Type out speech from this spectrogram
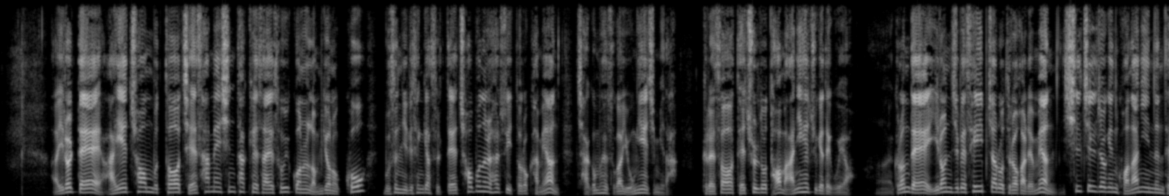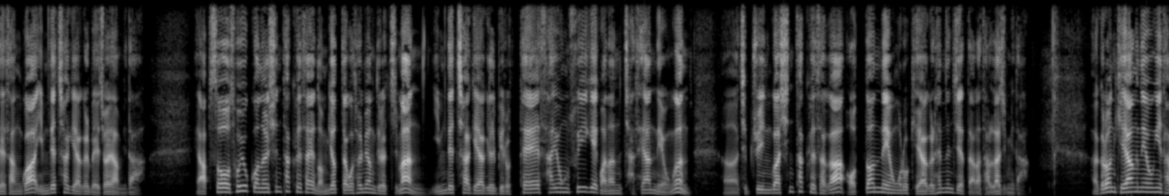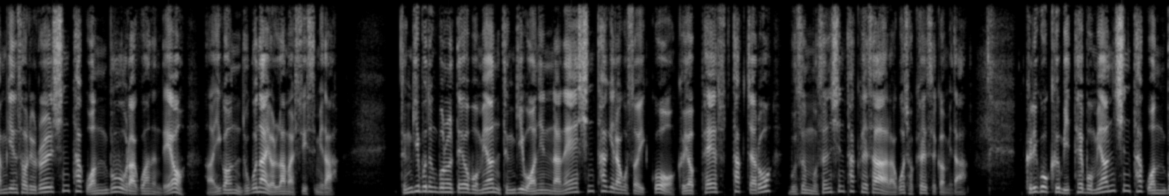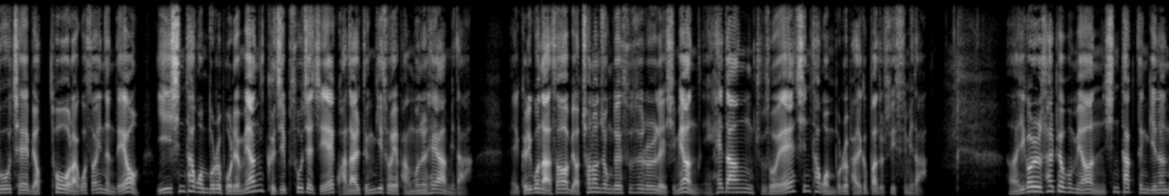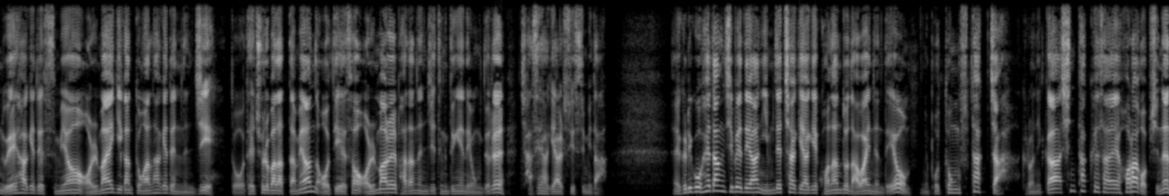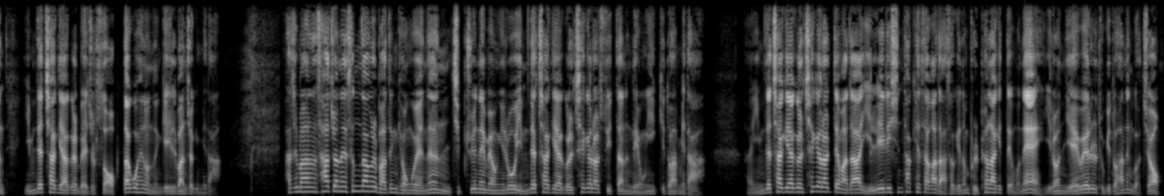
아, 이럴 때 아예 처음부터 제3의 신탁회사의 소유권을 넘겨놓고 무슨 일이 생겼을 때 처분을 할 수 있도록 하면 자금 회수가 용이해집니다. 그래서 대출도 더 많이 해주게 되고요. 어, 그런데 이런 집에 세입자로 들어가려면 실질적인 권한이 있는 대상과 임대차 계약을 맺어야 합니다. 앞서 소유권을 신탁회사에 넘겼다고 설명드렸지만 임대차 계약을 비롯해 사용 수익에 관한 자세한 내용은 어, 집주인과 신탁회사가 어떤 내용으로 계약을 했는지에 따라 달라집니다. 아, 그런 계약 내용이 담긴 서류를 신탁 원부라고 하는데요. 아, 이건 누구나 열람할 수 있습니다. 등기부 등본을 떼어보면 등기 원인란에 신탁이라고 써 있고 그 옆에 수탁자로 무슨 무슨 신탁회사라고 적혀 있을 겁니다. 그리고 그 밑에 보면 신탁 원부 제 몇 호라고 써 있는데요. 이 신탁 원부를 보려면 그 집 소재지의 관할 등기소에 방문을 해야 합니다. 예, 그리고 나서 몇천 원 정도의 수수료를 내시면 해당 주소에 신탁 원부를 발급받을 수 있습니다. 아, 이걸 살펴보면 신탁 등기는 왜 하게 됐으며 얼마의 기간 동안 하게 됐는지 또 대출을 받았다면 어디에서 얼마를 받았는지 등등의 내용들을 자세하게 알 수 있습니다. 예, 그리고 해당 집에 대한 임대차 계약의 권한도 나와 있는데요. 보통 수탁자, 그러니까 신탁회사의 허락 없이는 임대차 계약을 맺을 수 없다고 해놓는 게 일반적입니다. 하지만 사전에 승낙을 받은 경우에는 집주인의 명의로 임대차 계약을 체결할 수 있다는 내용이 있기도 합니다. 임대차 계약을 체결할 때마다 일일이 신탁회사가 나서기는 불편하기 때문에 이런 예외를 두기도 하는 거죠.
